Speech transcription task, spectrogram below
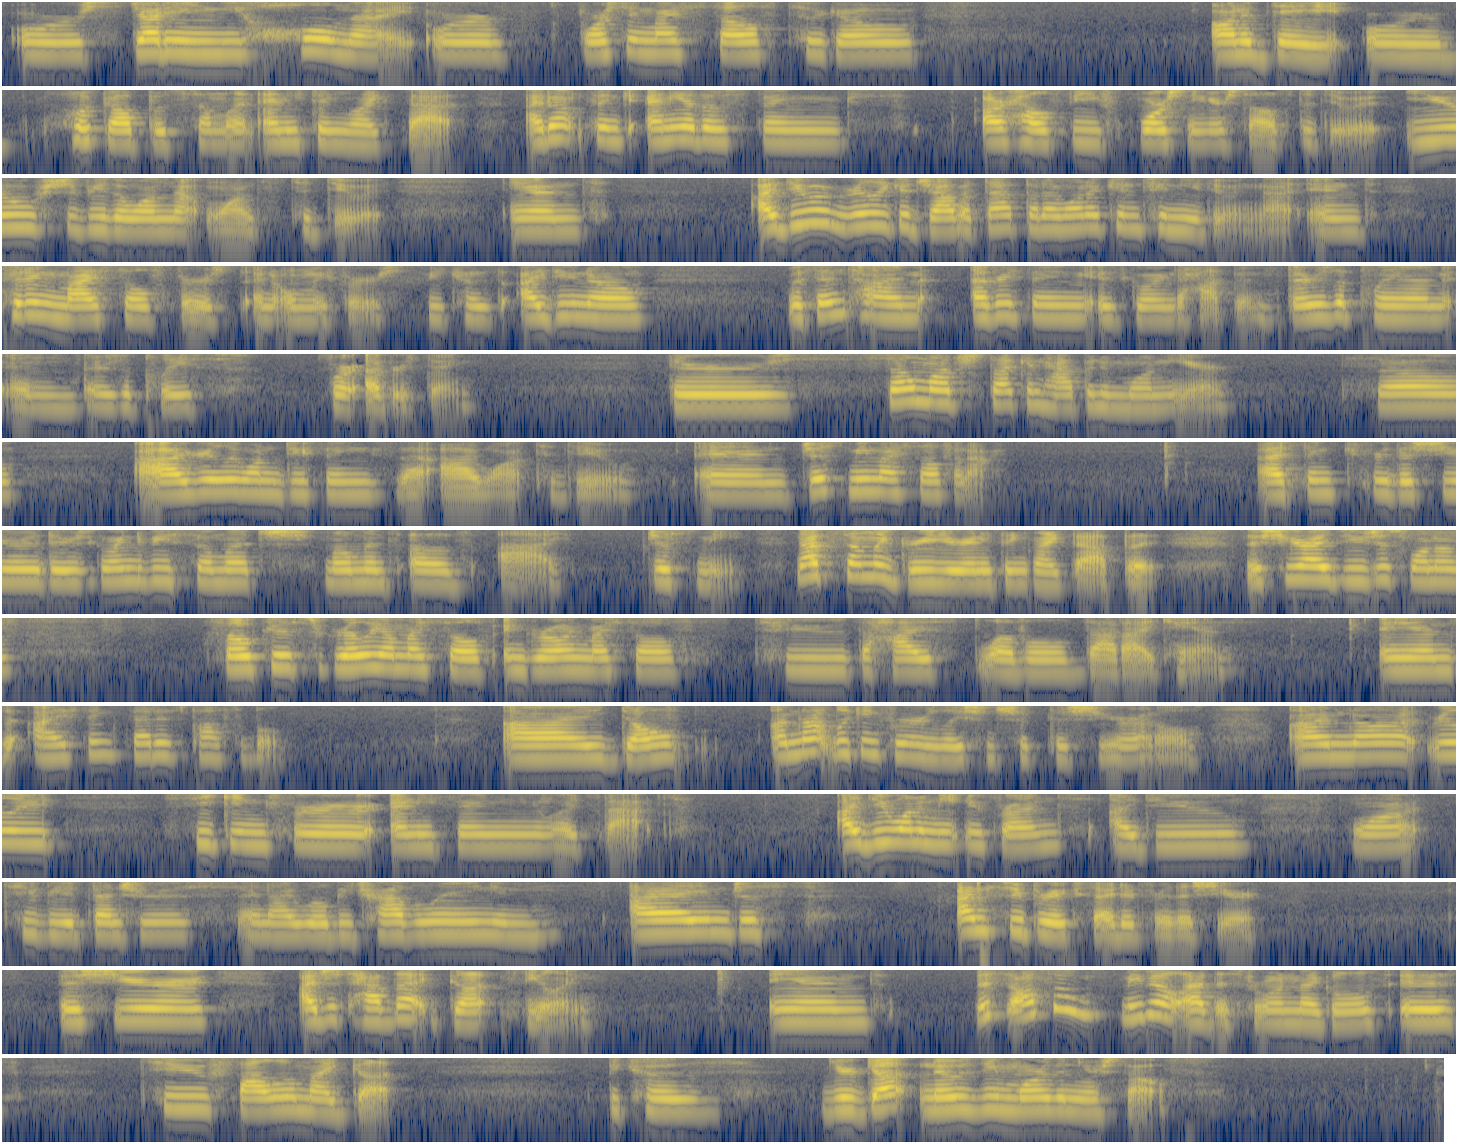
or studying the whole night or forcing myself to go on a date or hook up with someone, anything like that. I don't think any of those things are healthy forcing yourself to do it. You should be the one that wants to do it. And I do a really good job at that, but I want to continue doing that and putting myself first and only first because I do know within time everything is going to happen. There's a plan and there's a place for everything. There's so much that can happen in one year. So I really want to do things that I want to do and just me, myself, and I. I think for this year, there's going to be so much moments of I, just me. Not to sound like greedy or anything like that, but this year I do just want to focus really on myself and growing myself to the highest level that I can. And I think that is possible. I don't, I'm not looking for a relationship this year at all. I'm not really seeking for anything like that. I do want to meet new friends. I do want to be adventurous and I will be traveling and I'm just I'm super excited for this year. This year, I just have that gut feeling. And this also, maybe I'll add this for one of my goals, is to follow my gut. Because your gut knows you more than yourself.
